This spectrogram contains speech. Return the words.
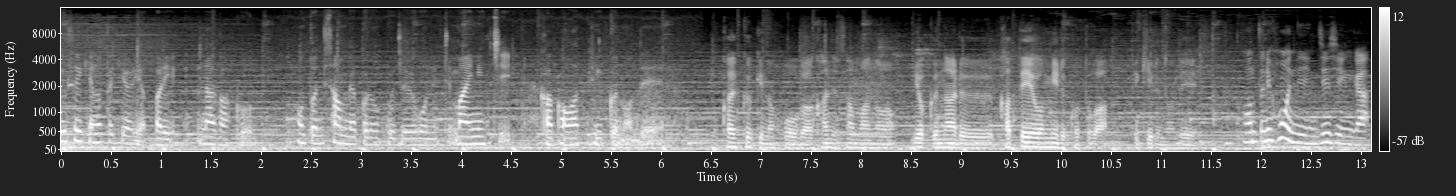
急性期の時よりやっぱり長く本当に365日毎日関わっていくので。回復期の方が患者様の良くなる過程を見ることができるので。本当に本人自身が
